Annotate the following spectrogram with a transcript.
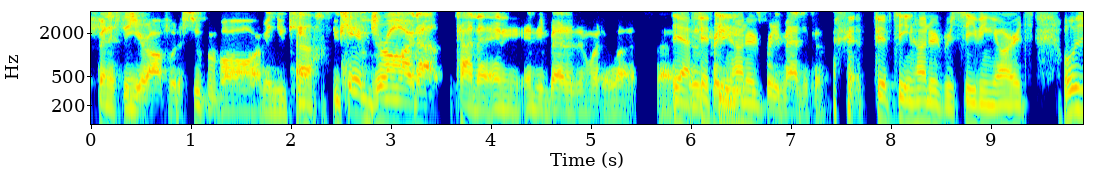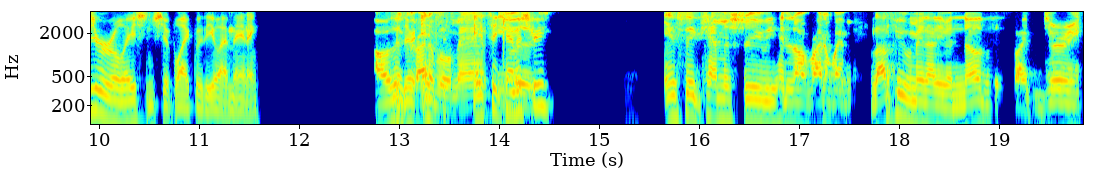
finish the year off with a Super Bowl. I mean, you can't you can't draw it out kind of any any better than what it was. So yeah, fifteen hundred, pretty, pretty magical. fifteen hundred receiving yards. What was your relationship like with Eli Manning? Oh, it was, was incredible, instant, man. Instant he chemistry. Instant chemistry. We hit it off right away. A lot of people may not even know this. Like during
